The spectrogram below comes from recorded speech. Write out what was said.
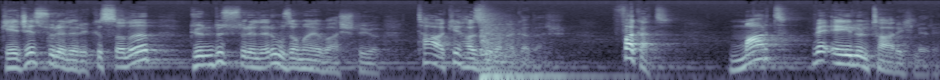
Gece süreleri kısalıp gündüz süreleri uzamaya başlıyor. Ta ki Haziran'a kadar. Fakat Mart ve Eylül tarihleri.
